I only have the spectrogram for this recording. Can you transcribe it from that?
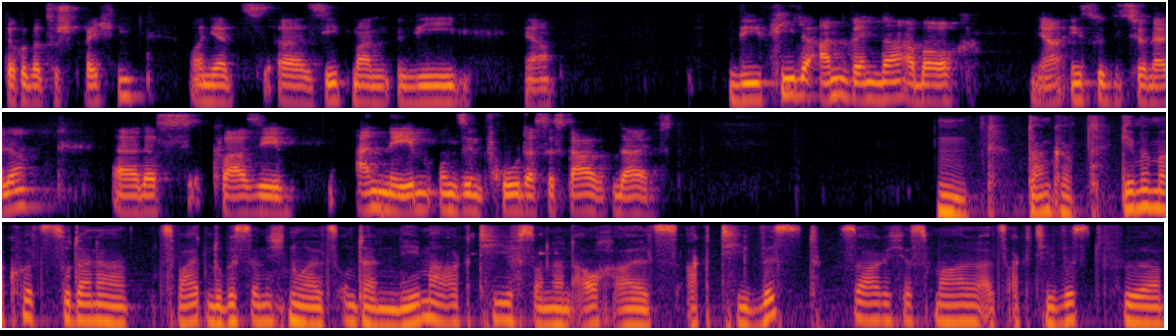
darüber zu sprechen. Und jetzt äh, sieht man, wie, ja, wie viele Anwender, aber auch ja, institutionelle äh, das quasi annehmen und sind froh, dass es da, da ist. Hm, danke. Gehen wir mal kurz zu deiner zweiten. Du bist ja nicht nur als Unternehmer aktiv, sondern auch als Aktivist, sage ich es mal, als Aktivist für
